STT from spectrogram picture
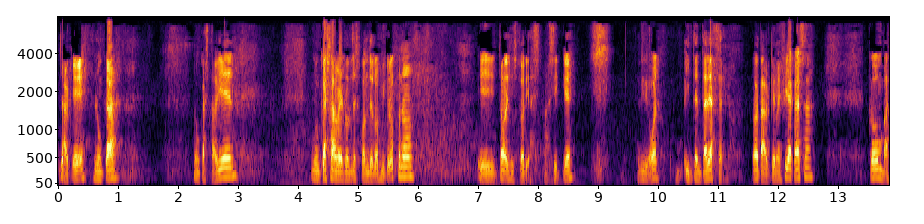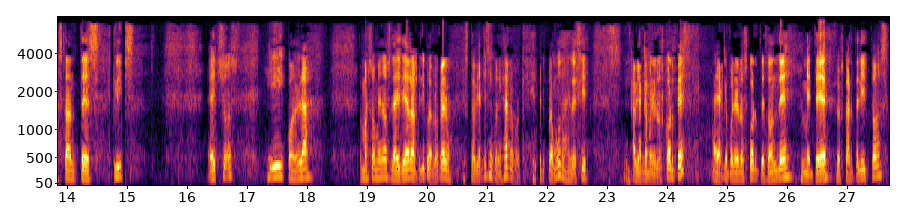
Ya que nunca, nunca está bien, nunca sabes dónde esconder los micrófonos y todas las historias. Así que, digo, bueno, intentaré hacerlo. Total, que me fui a casa con bastantes clips hechos y con la más o menos la idea de la película, pero claro, esto había que sincronizarlo porque es película muda, es decir, había que poner los cortes, había que poner los cortes donde meter los cartelitos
